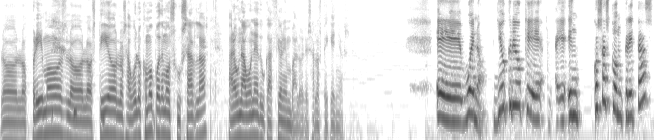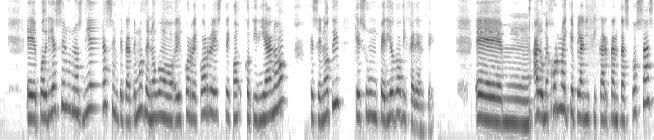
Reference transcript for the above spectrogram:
los, primos, los, tíos, los abuelos, ¿cómo podemos usarlas para una buena educación en valores a los pequeños? Eh, bueno, yo creo que eh, en cosas concretas, eh, podría ser unos días en que tratemos de nuevo el corre-corre este cotidiano, que se note que es un periodo diferente. Em, a lo mejor no hay que planificar tantas cosas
